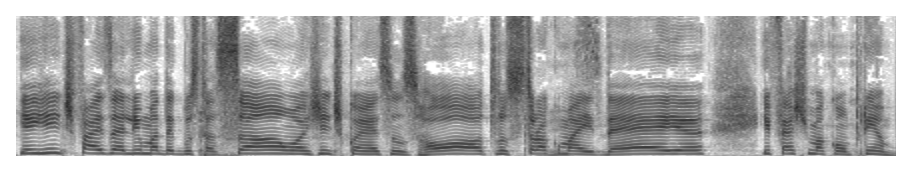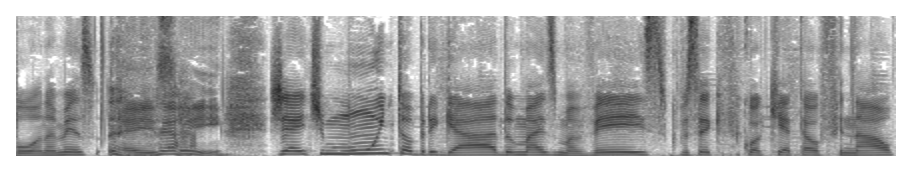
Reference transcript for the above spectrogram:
E aí a gente faz ali uma degustação, a gente conhece uns rótulos, troca isso. uma ideia e fecha uma comprinha boa, não é mesmo? É isso aí. gente, muito obrigado mais uma vez, você que ficou aqui até o final.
